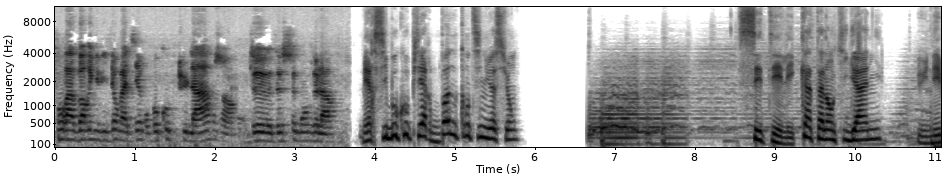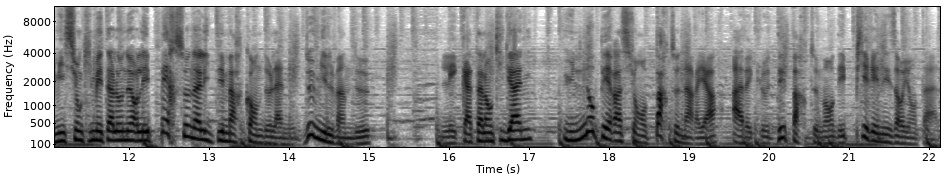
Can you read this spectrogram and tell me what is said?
pour avoir une vision, on va dire, beaucoup plus large de, de ce monde-là. Merci beaucoup Pierre, bonne continuation. C'était Les Catalans qui gagnent, une émission qui met à l'honneur les personnalités marquantes de l'année 2022. Les Catalans qui gagnent, une opération en partenariat avec le département des Pyrénées-Orientales.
